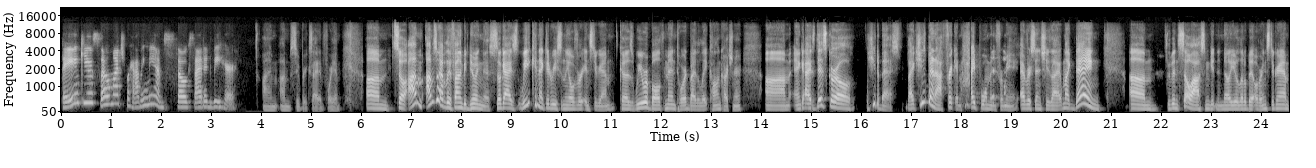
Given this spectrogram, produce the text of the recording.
Thank you so much for having me. I'm so excited to be here. I'm I'm super excited for you. Um, so I'm I'm so happy to finally be doing this. So guys, we connected recently over Instagram because we were both mentored by the late Collin Kartchner. Um, and guys, this girl, she the best. Like she's been a freaking hype woman for me ever since she's like, I'm like, dang. Um, it's been so awesome getting to know you a little bit over Instagram.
